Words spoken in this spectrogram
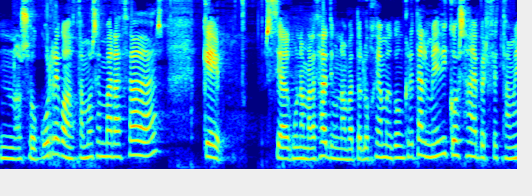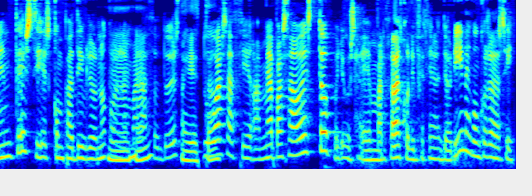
nos ocurre cuando estamos embarazadas que si alguna embarazada tiene una patología muy concreta, el médico sabe perfectamente si es compatible o no con el embarazo. Entonces, tú vas a ciega. Me ha pasado esto, pues yo que sé, embarazadas con infecciones de orina, y con cosas así.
